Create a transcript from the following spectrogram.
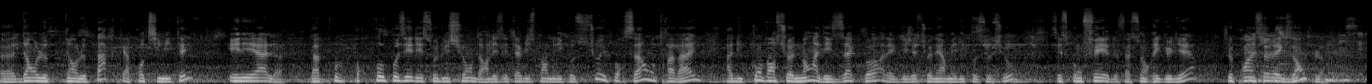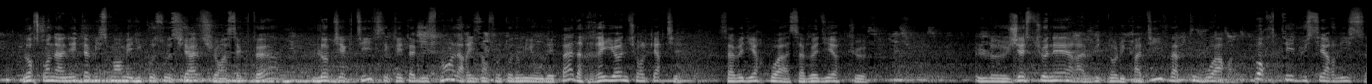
euh, dans, le, parc à proximité. Eneal va proposer des solutions dans les établissements médico-sociaux et pour ça, on travaille à du conventionnement, à des accords avec des gestionnaires médico-sociaux. C'est ce qu'on fait de façon régulière. Je prends un seul exemple. Lorsqu'on a un établissement médico-social sur un secteur, l'objectif, c'est que l'établissement, la résidence autonomie ou l'EHPAD rayonne sur le quartier. Ça veut dire quoi? Ça veut dire que le gestionnaire à but non lucratif va pouvoir porter du service,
